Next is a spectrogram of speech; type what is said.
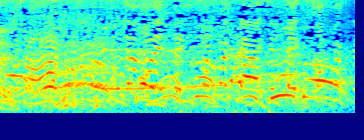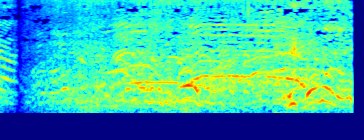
ele pra trás, ele pra trás. Não, não, não.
